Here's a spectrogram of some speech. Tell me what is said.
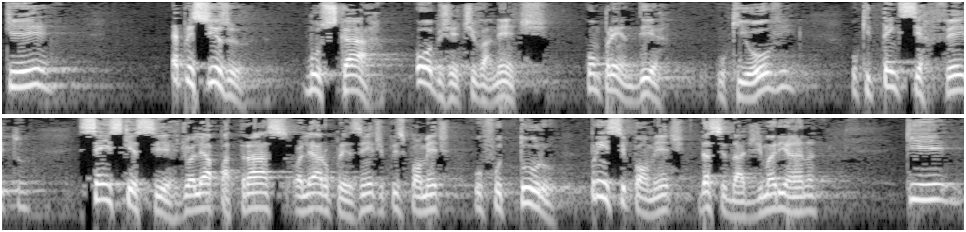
que é preciso buscar objetivamente compreender o que houve, o que tem que ser feito, sem esquecer de olhar para trás, olhar o presente principalmente o futuro, principalmente da cidade de Mariana, que,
